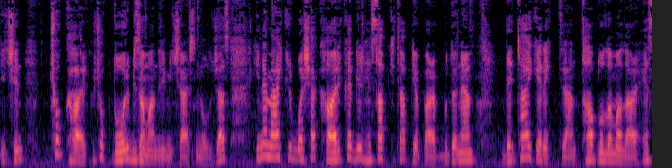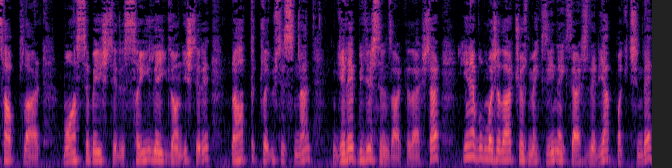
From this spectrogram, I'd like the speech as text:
için çok harika, çok doğru bir zaman dilimi içerisinde olacağız. Yine Merkür Başak harika bir hesap kitap yapar. Bu dönem detay gerektiren tablolamalar, hesaplar, muhasebe işleri, sayı ile ilgili olan işleri rahatlıkla üstesinden gelebilirsiniz arkadaşlar. Yine bulmacalar çözmek, zihin egzersizleri yapmak için de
